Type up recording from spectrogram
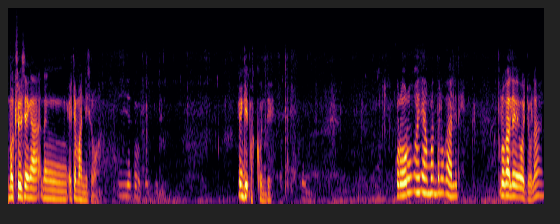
Maksud saya nggak neng eca manis semua. iya tuh. Keng gak pakun deh. Kuroro nyaman telu kali deh. Telu kali ojolan.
